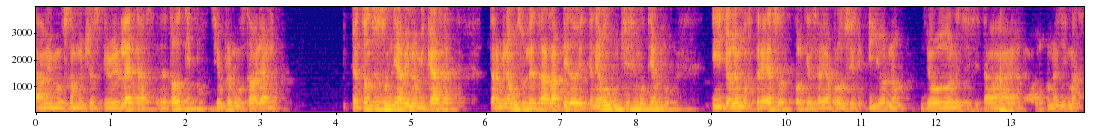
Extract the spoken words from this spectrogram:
a mí me gusta mucho escribir letras de todo tipo, siempre me gusta variarlo. Entonces un día vino a mi casa, terminamos su letra rápido y teníamos muchísimo tiempo. Y yo le mostré eso, porque él sabía producir y yo no. Yo necesitaba grabar con alguien más.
